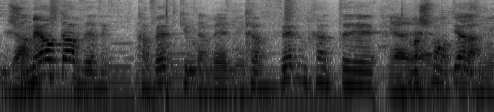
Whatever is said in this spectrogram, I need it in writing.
אני. שומע אותה ו- וכבד, כאילו, כבד לי. כבד מבחינת אה, יאללה, משמעות, יאללה. תשמעי.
